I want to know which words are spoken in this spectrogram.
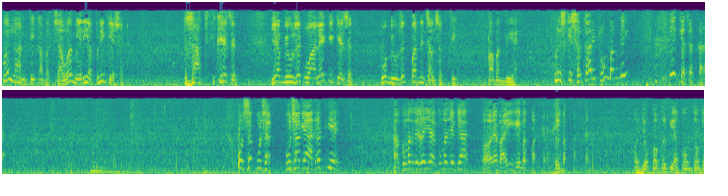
کوئی لانتی کا بچہ وہ میری اپنی کیسٹ۔ ذاتی کیسٹ، یا میوزک والے کی کیسٹ۔ وہ میوزک پر نہیں چل سکتی۔ پابندی ہے۔ اور اس کی سرکاری ٹون بن گئی۔ یہ کیا چکر ہے؟ اس سے پوچھا پوچھا گیا حضرت یہ حکومت کر رہی ہے؟ حکومت یہ کیا؟ اور بھائی غیبت مت کریں غیبت مت کریں۔ اور جو کفر کی حکومتوں کے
